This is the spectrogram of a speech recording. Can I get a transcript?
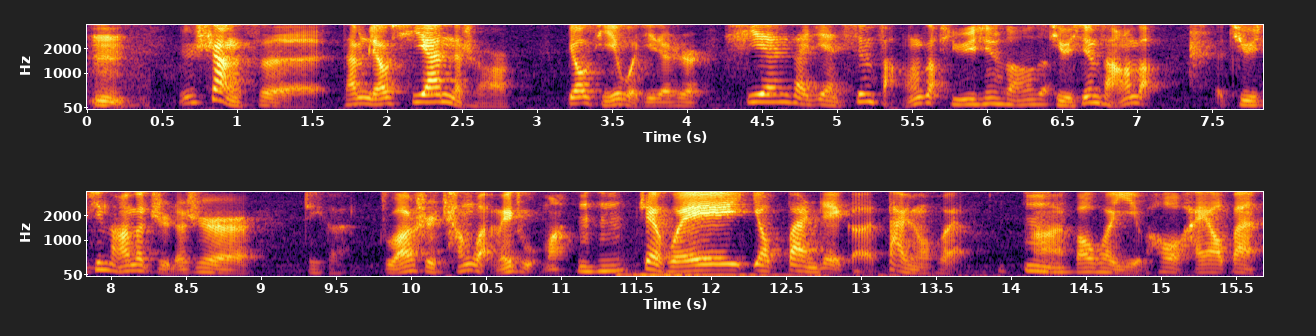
嗯，因为上次咱们聊西安的时候，标题我记得是“西安在建新房子体育新房”，子，体育新房子，体育新房子指的是这个主要是场馆为主嘛。嗯哼，这回要办这个大运会了啊，嗯包括以后还要办，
